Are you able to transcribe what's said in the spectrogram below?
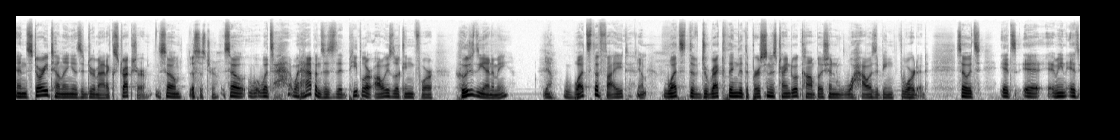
And storytelling is a dramatic structure. So This is true. so what's what happens is that people are always looking for who's the enemy, Yeah. what's the fight, Yep. what's the direct thing that the person is trying to accomplish and how is it being thwarted so it's it's i i mean it's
